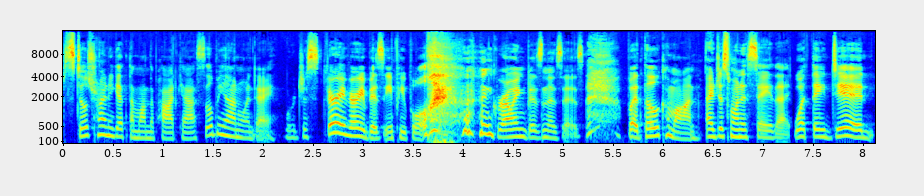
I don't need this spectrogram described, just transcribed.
Still trying to get them on the podcast. They'll be on one day. We're just very, very busy people growing businesses, but they'll come on. I just want to say that what they did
